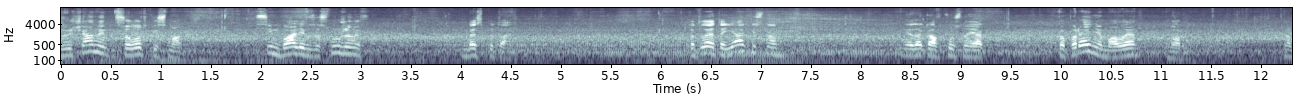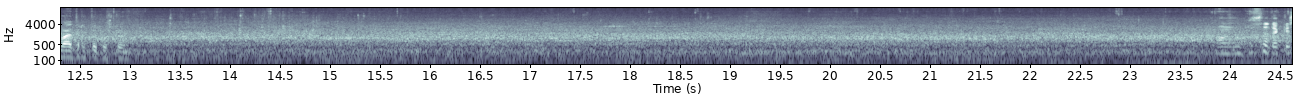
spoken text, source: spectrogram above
Звичайний солодкий смак. 7 балів заслужених без питань. Котлета якісна, не така вкусна, як в попередньому, але норм. Давай третю куштуємо. Дійсно такий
